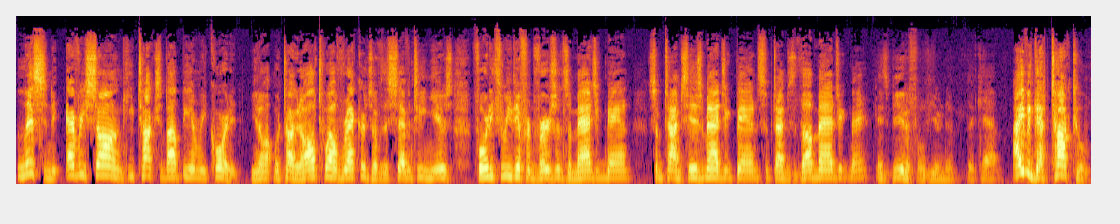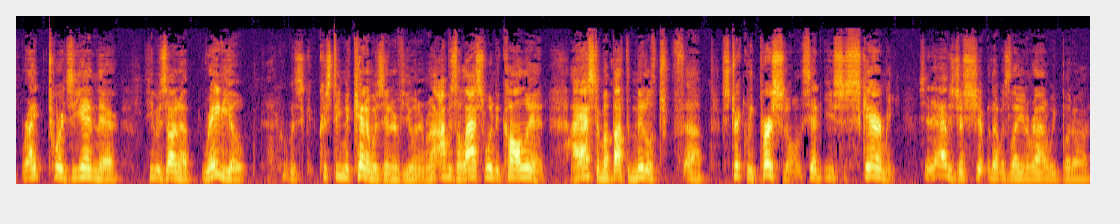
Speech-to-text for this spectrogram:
listen to every song he talks about being recorded. You know, what we're talking all twelve records over the seventeen years, forty-three different versions of Magic Band. Sometimes his Magic Band, sometimes the Magic Band. It's beautiful viewing the, the Captain. I even got to talk to him right towards the end there. He was on a radio who was Kristine McKenna was interviewing him. I was the last one to call in. I asked him about the middle, uh, strictly personal. He said it used to scare me. He said that was just shit that was laying around we put on.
